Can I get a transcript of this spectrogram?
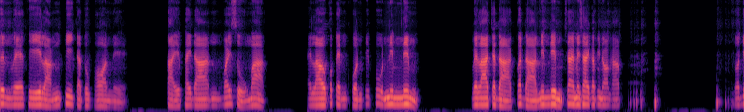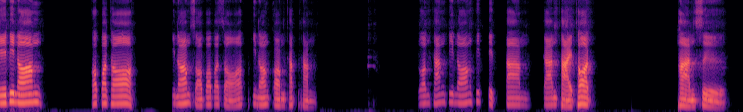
ขึ้นเวทีหลังพี่จตุพรเนี่ยไต่ไพดานไว้สูงมาก ไอเราก็เป็นคนที่พูดนิ่มๆ เวลาจะด่าก็ด่านิ่มๆ ใช่ไม่ใช่ครับพี่น้องครับ สวัสดีพี่น้องคอปทพี่น้องสปปส พี่น้องกองทัพธรรม รวมทั้งพี่น้องที่ติดตามการถ่ายทอด ผ่านสื่อ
